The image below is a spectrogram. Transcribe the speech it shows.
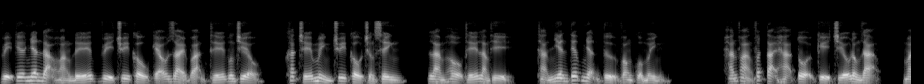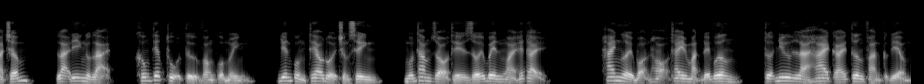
vị kia nhân đạo hoàng đế vì truy cầu kéo dài vạn thế vương triều, khắc chế mình truy cầu trường sinh, làm hậu thế làm thì, thản nhiên tiếp nhận tử vong của mình. Hắn phảng phất tại hạ tội kỷ chiếu đồng dạng mà chấm, lại đi ngược lại, không tiếp thụ tử vong của mình, điên cuồng theo đuổi trường sinh, muốn thăm dò thế giới bên ngoài hết thảy. Hai người bọn họ thay mặt đế vương, tựa như là hai cái tương phản cực điểm.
